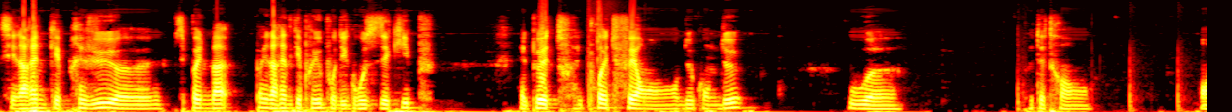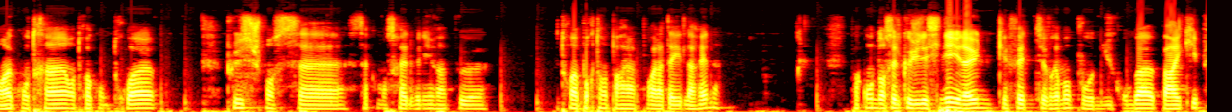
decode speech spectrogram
c'est une arène qui est prévue, euh, c'est pas une pas une arène qui est prévue pour des grosses équipes. Elle peut être, elle pourrait être faite en 2 contre 2 ou euh, peut-être en en 1 contre 1, en 3 contre 3. Plus, je pense, ça, ça commencerait à devenir un peu euh, trop important par rapport à la taille de l'arène. Par contre, dans celle que j'ai dessinée, il y en a une qui est faite vraiment pour du combat par équipe,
